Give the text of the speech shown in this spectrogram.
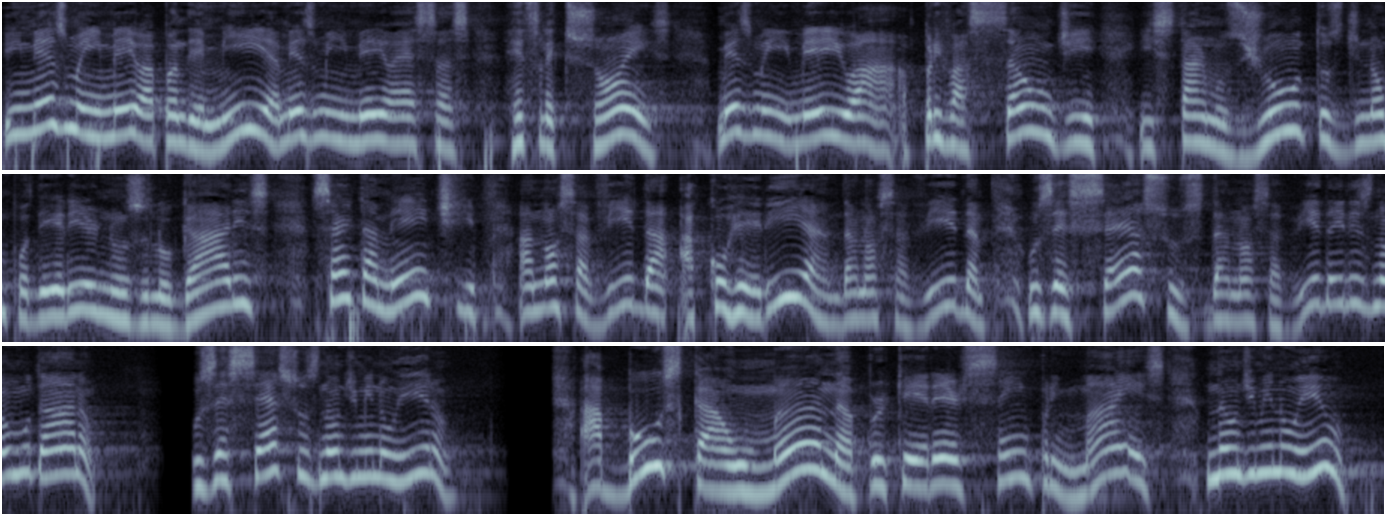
E mesmo em meio à pandemia, mesmo em meio a essas reflexões, mesmo em meio à privação de estarmos juntos, de não poder ir nos lugares, certamente a nossa vida, a correria da nossa vida, os excessos da nossa vida, eles não mudaram. Os excessos não diminuíram. A busca humana por querer sempre mais não diminuiu.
